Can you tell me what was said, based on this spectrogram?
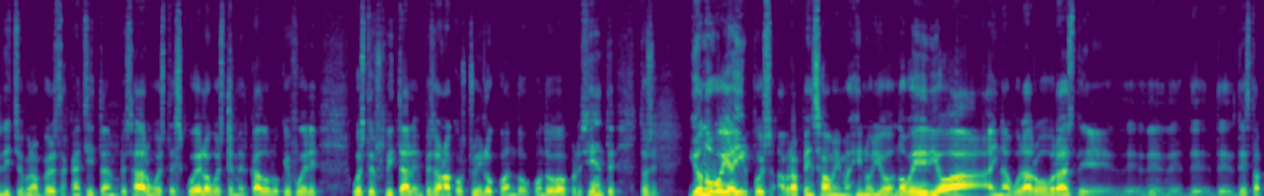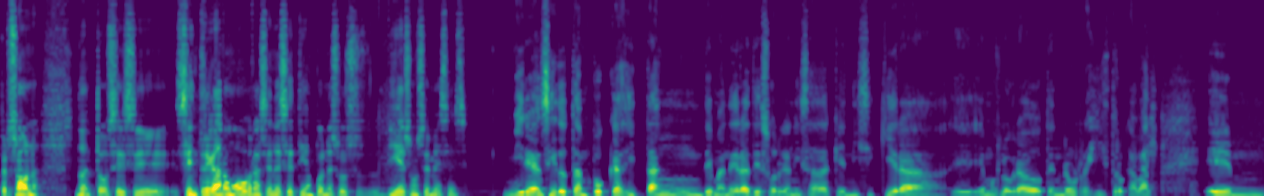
hubieran dicho, bueno, pero esta canchita empezaron, o esta escuela, o este mercado, lo que fuere, o este hospital, empezaron a construirlo cuando, cuando iba presidente. Entonces, yo no voy a ir, pues, habrá pensado, me imagino yo, no voy a ir yo a, inaugurar obras de, de, esta persona, ¿no? Entonces, eh, ¿se entregaron obras en ese tiempo, en esos 10, 11 meses? Mire, han sido tan pocas y tan de manera desorganizada que ni siquiera eh, hemos logrado tener un registro cabal. Em,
